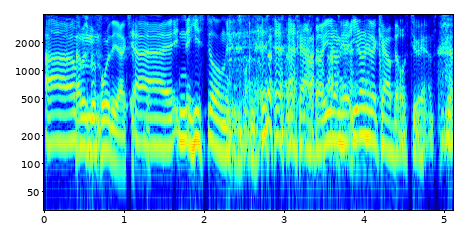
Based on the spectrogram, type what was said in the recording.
that was before the accident. Uh, he still only uses one hand. A cowbell. You don't hit. You don't hit a cowbell with two hands. Uh,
